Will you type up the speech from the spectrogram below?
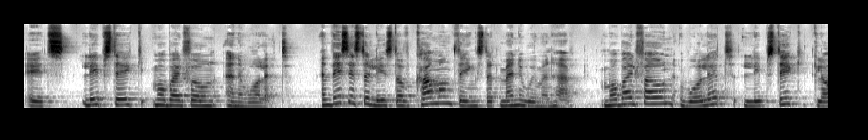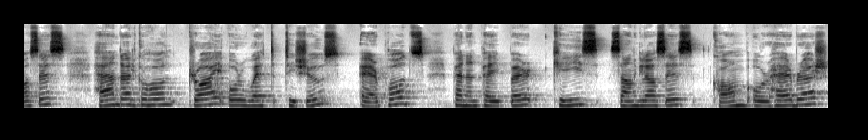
It's lipstick, mobile phone and a wallet. And this is the list of common things that many women have. Mobile phone, wallet, lipstick, glasses, hand alcohol, dry or wet tissues, AirPods, pen and paper, keys, sunglasses, comb or hairbrush,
